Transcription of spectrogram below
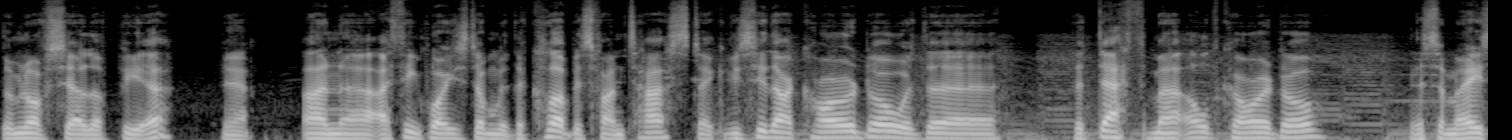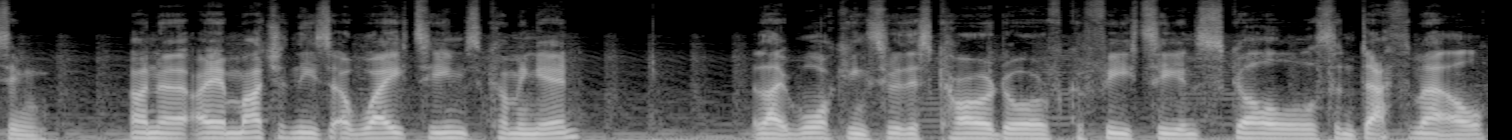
I mean, obviously, I love Peter. Yeah. And uh, I think what he's done with the club is fantastic. Have you seen that corridor with the the death metal corridor? It's amazing. And uh, I imagine these away teams coming in, like walking through this corridor of graffiti and skulls and death metal,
